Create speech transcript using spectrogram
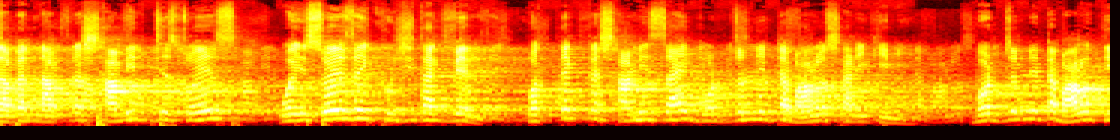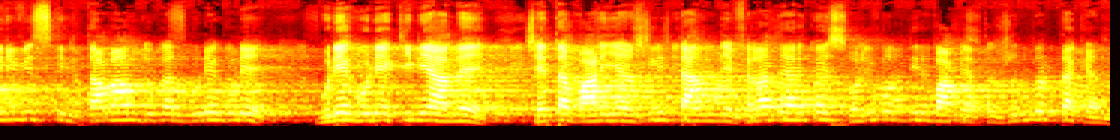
যাবেন না। আপনার স্বামীর যে চয়েস, ওই চয়েসেই খুশি থাকবেন। প্রত্যেকটা স্বামী চাই বর্জন্য একটা ভালো শাড়ি কিনি। বর্জন্য একটা ভালো তিরিবিস কিনি। তামাম দোকান ঘুরে ঘুরে ঘুরে ঘুরে কিনে আনে। সেটা বাড়ি আসলে টান দিয়ে ফেলা দেওয়ার কয় সলিমদ্দির বাপ এত সুন্দরটা কেন?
